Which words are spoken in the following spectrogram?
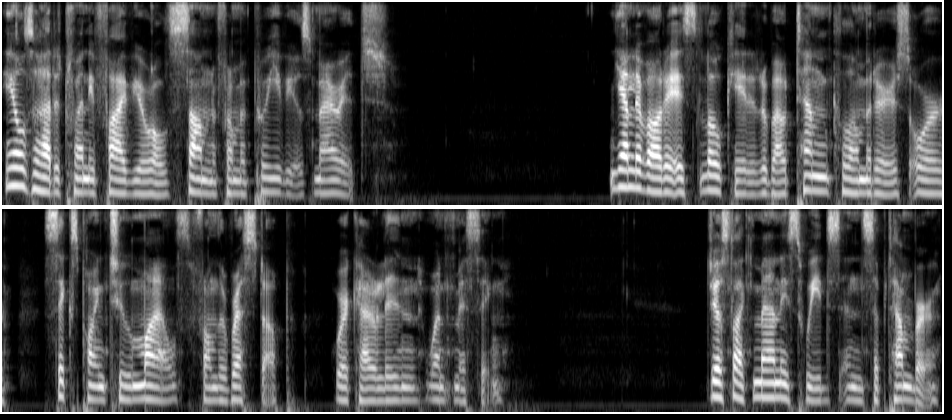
He also had a 25 year old son from a previous marriage. Gällivare is located about 10 kilometers or 6.2 miles from the rest stop where Carolin went missing. Just like many Swedes in September,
